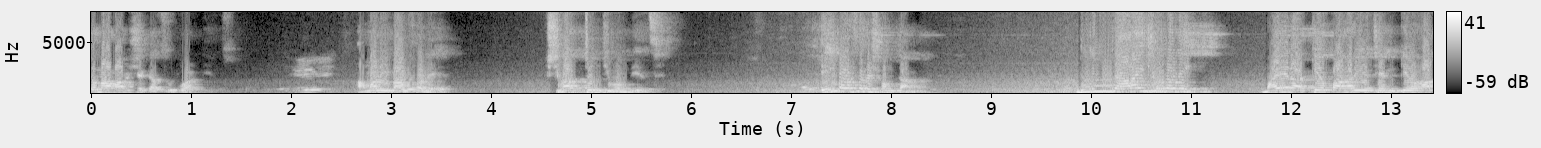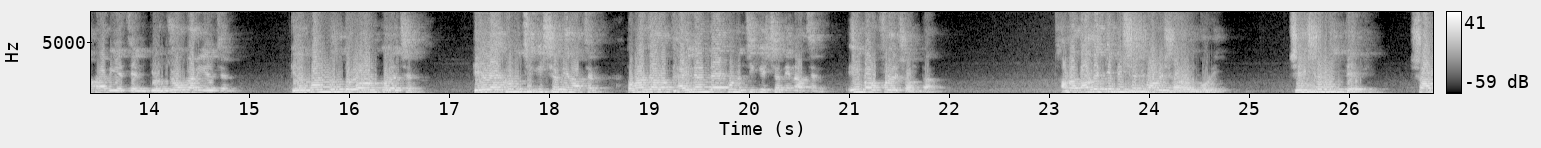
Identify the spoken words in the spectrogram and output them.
তোমরা মানুষের কাছে উপহার দিয়েছ। আমার এই বাউফলে সাতজন জীবন দিয়েছে। এই বাউফলের সন্তান। দুই থেকে আড়াই শতাধিক ভাইয়েরা কেউ পা হারিয়েছেন কেউ হাত হারিয়েছেন, কেউ চোখ হারিয়েছেন। কেউ বন্ধুত্ব বরণ করেছেন, কেউ এখনও চিকিৎসাধীন আছেন। তোমরা জানো, থাইল্যান্ডে এখনও চিকিৎসাধীন আছেন, এই বাউফলের সন্তান। আমরা তাদেরকে বিশেষভাবে স্মরণ করি। সেই শহীদদের সহ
